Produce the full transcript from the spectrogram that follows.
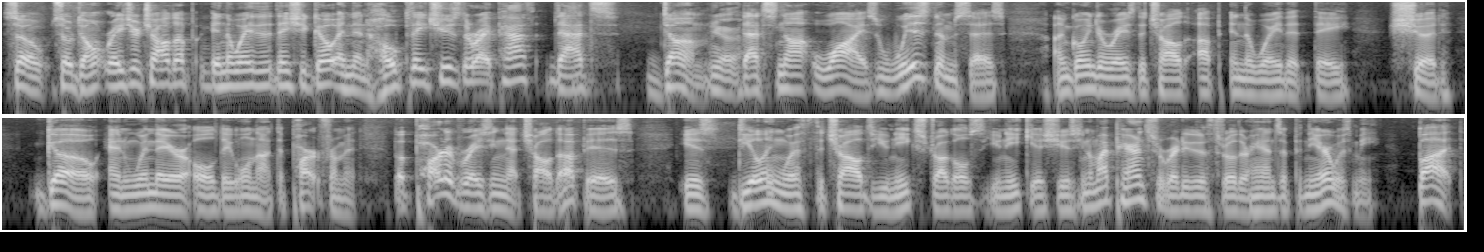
So, so don't raise your child up in the way that they should go, and then hope they choose the right path. That's dumb. Yeah. That's not wise. Wisdom says, "I'm going to raise the child up in the way that they should go, and when they are old, they will not depart from it." But part of raising that child up is is dealing with the child's unique struggles, unique issues. You know, my parents were ready to throw their hands up in the air with me, but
